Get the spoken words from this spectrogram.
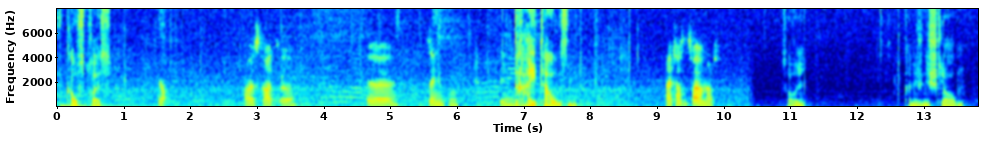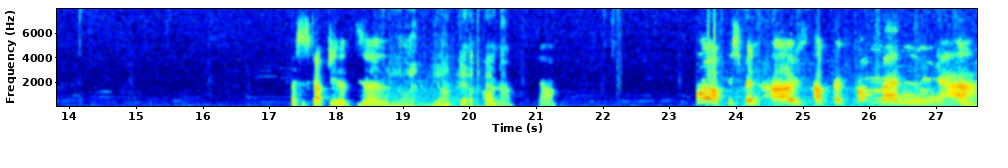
Verkaufspreis. Aber ist gerade äh, äh, senken. Ding. 3000. 3200. Sorry. Kann ich nicht glauben. Das ist, glaube diese, diese Lol. Ja, der Erdberg. Vorne. Ja. Oh, ich bin alles abgekommen. Ja.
